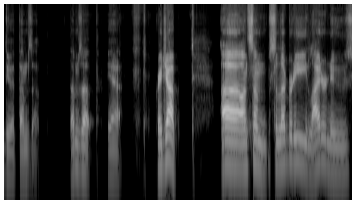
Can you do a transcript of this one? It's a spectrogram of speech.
do a thumbs up. Thumbs up. Yeah, great job. Uh, on some celebrity lighter news,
